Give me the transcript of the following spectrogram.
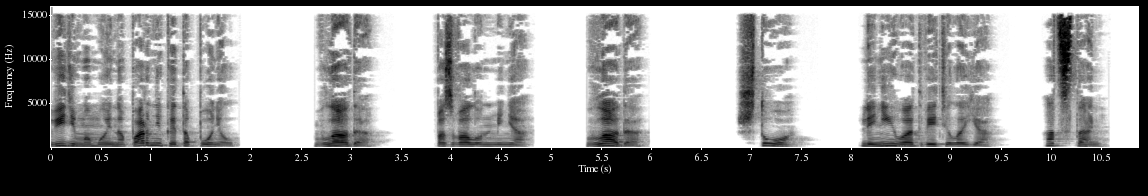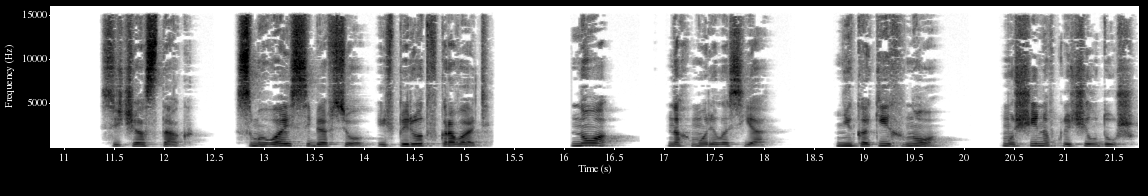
Видимо, мой напарник это понял. «Влада!» – позвал он меня. «Влада!» «Что?» – лениво ответила я. «Отстань!» «Сейчас так. Смывай с себя все и вперед в кровать!» «Но...» – нахмурилась я. «Никаких «но». Мужчина включил душ.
